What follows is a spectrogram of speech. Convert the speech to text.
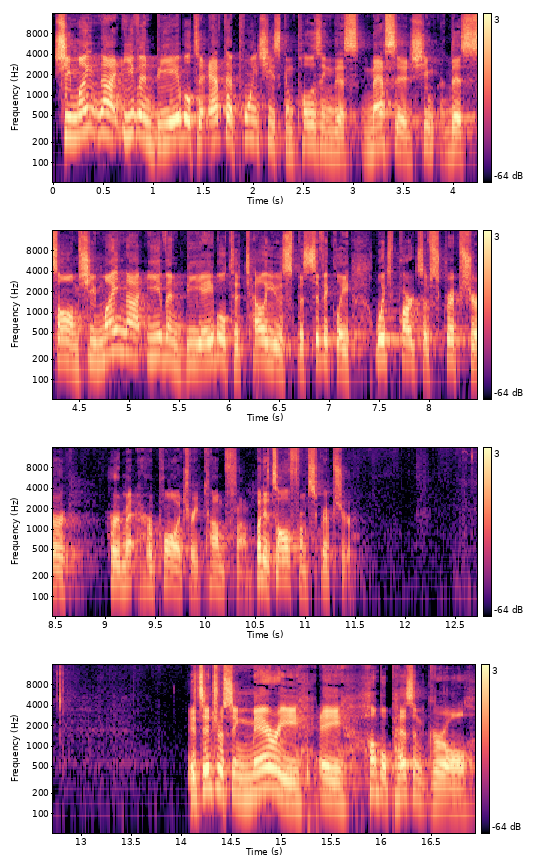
She might not even be able to, at that point she's composing this message, she, this psalm, she might not even be able to tell you specifically which parts of Scripture her, her poetry come from, but it's all from Scripture. It's interesting, Mary, a humble peasant girl,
